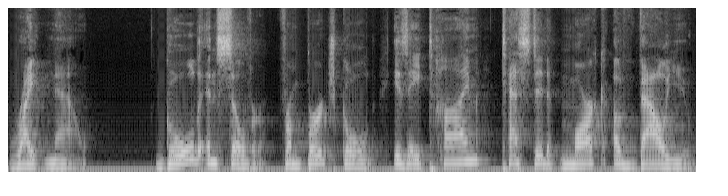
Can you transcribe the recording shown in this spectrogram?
right now. Gold and silver from Birch Gold is a time tested mark of value.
